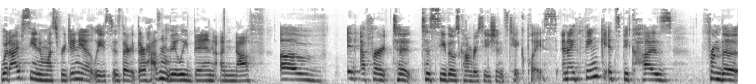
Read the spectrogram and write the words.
what I've seen in West Virginia, at least, is there there hasn't really been enough of an effort to to see those conversations take place. And I think it's because from the,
